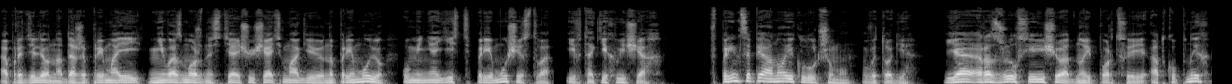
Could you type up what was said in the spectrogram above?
Определенно, даже при моей невозможности ощущать магию напрямую, у меня есть преимущество и в таких вещах. В принципе, оно и к лучшему в итоге. Я разжился еще одной порцией откупных,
